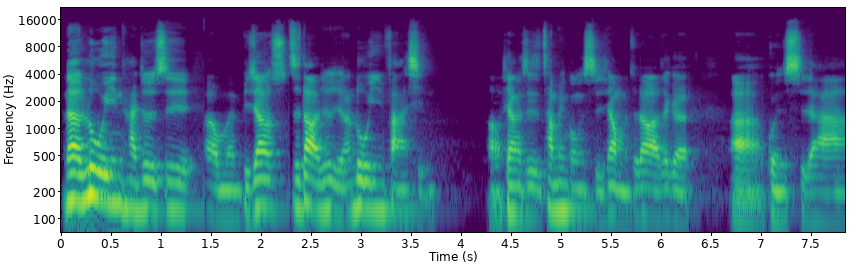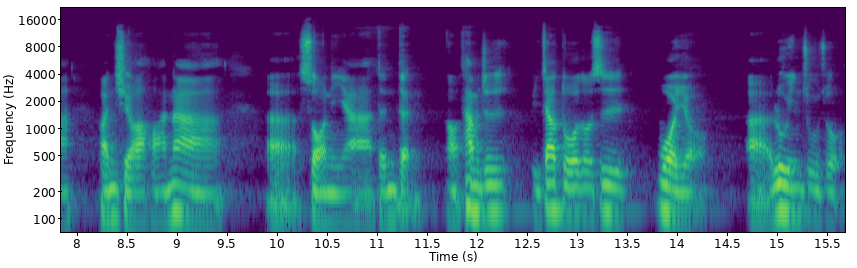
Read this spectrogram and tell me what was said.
那录音它就是呃，我们比较知道就是像录音发行，哦、像是唱片公司，像我们知道的这个啊，滚石啊、环球啊、华纳啊、呃、索尼啊等等，哦，他们就是比较多都是握有呃录音著作，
